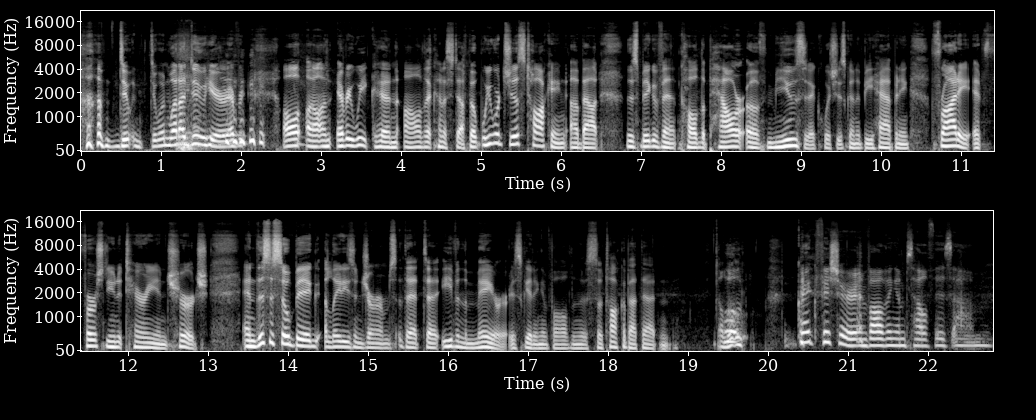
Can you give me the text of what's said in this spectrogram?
I'm doing doing what I do here every all on every week and all that kind of stuff. But we were just talking about this big event called the Power of Music, which is going to be happening Friday at First Unitarian Church, and this is so big, ladies and germs, that uh, even the mayor is getting involved in this. So talk about that and a Well, little. Greg Fisher involving himself is, um,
